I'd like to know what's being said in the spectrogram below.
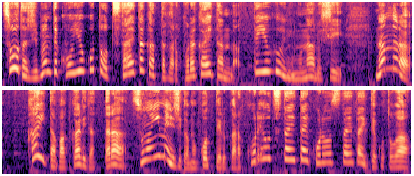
そうだ自分ってこういうことを伝えたかったからこれ書いたんだっていう風にもなるしなんなら書いたばっかりだったらそのイメージが残ってるからこれを伝えたいこれを伝えたいってことが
